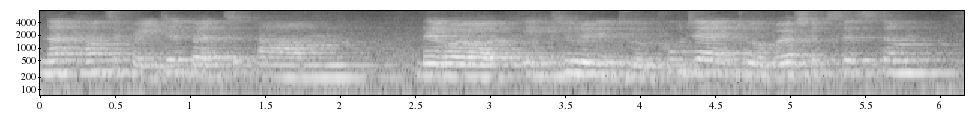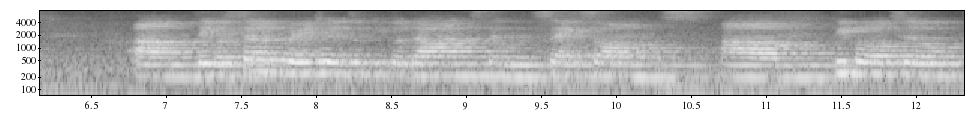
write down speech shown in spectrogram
not consecrated, but um, they were included into a puja, into a worship system. Um, they were celebrated, so people danced and sang songs. Um, people also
